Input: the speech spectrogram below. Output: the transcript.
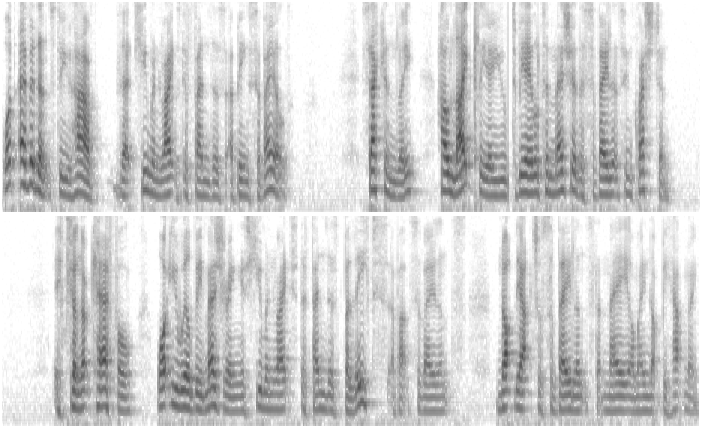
What evidence do you have that human rights defenders are being surveilled? Secondly, how likely are you to be able to measure the surveillance in question? If you're not careful, what you will be measuring is human rights defenders' beliefs about surveillance, not the actual surveillance that may or may not be happening.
